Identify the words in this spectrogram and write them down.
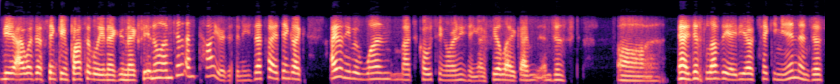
yeah, I was just thinking possibly next next. You know, I'm just I'm tired, Denise. That's why I think like I don't even want much coaching or anything. I feel like I'm I'm just uh yeah, I just love the idea of checking in and just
